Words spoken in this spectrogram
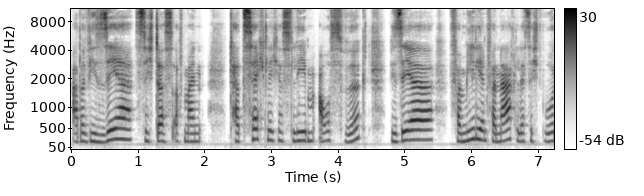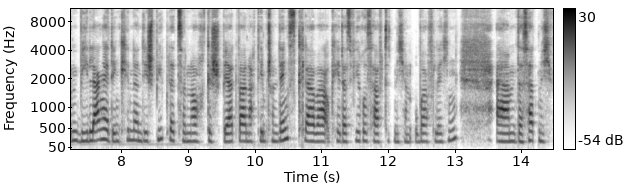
Aber wie sehr sich das auf mein tatsächliches Leben auswirkt, wie sehr Familien vernachlässigt wurden, wie lange den Kindern die Spielplätze noch gesperrt war, nachdem schon längst klar war, okay, das Virus haftet nicht an Oberflächen. Ähm, das hat mich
